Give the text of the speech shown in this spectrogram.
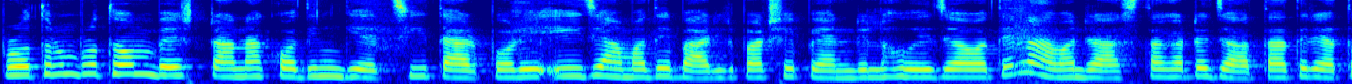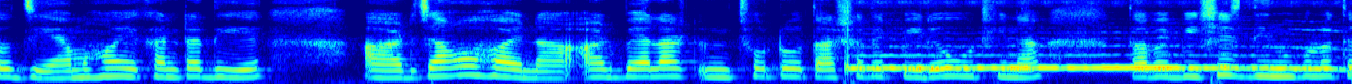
প্রথম প্রথম বেশ টানা কদিন গেছি, তারপরে এই যে আমাদের বাড়ির পাশে প্যান্ডেল হয়ে যাওয়াতে না আমার রাস্তাঘাটে যাতায়াতের এত জ্যাম হয় এখানটা দিয়ে, আর যাওয়া হয় না। আর বেলা ছোট, তার সাথে পেরেও উঠি না। তবে বিশেষ দিনগুলোতে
